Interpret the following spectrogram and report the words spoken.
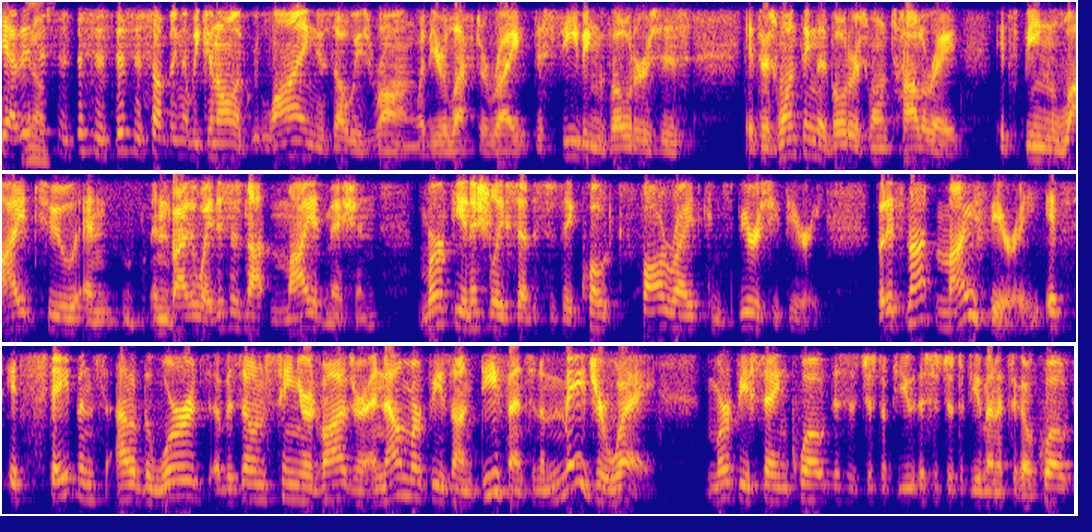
Yeah, this, you know, this is this is this is something that we can all agree. Lying is always wrong, whether you're left or right. Deceiving voters is if there's one thing that voters won't tolerate, it's being lied to. And and by the way, this is not my admission. Murphy initially said this was a quote far right conspiracy theory. But it's not my theory. It's it's statements out of the words of his own senior advisor. And now Murphy's on defense in a major way. Murphy's saying, "quote This is just a few. This is just a few minutes ago. Quote:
